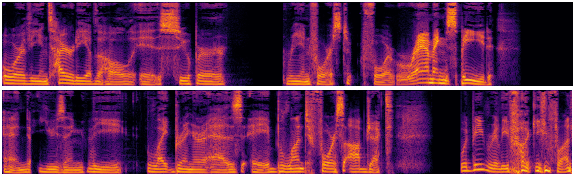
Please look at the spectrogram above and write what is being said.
or the entirety of the hull is super reinforced for ramming speed and using the Lightbringer as a blunt force object would be really fucking fun.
